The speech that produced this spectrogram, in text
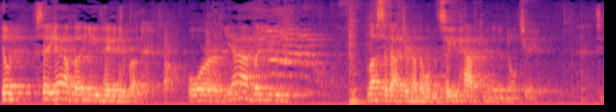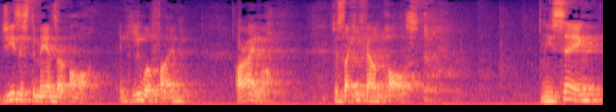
He'll say, Yeah, but you've hated your brother. Or, Yeah, but you've lusted after another woman, so you have committed adultery. Jesus demands our all, and he will find our idol, just like he found Paul's. And he's saying,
